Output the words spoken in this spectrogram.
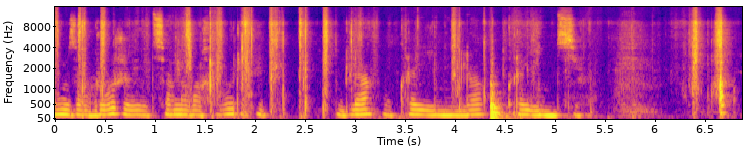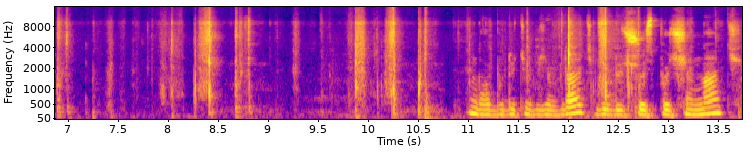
Чим загрожує ця нова хворість для України, для українців? Да, будуть об'являти, будуть щось починати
